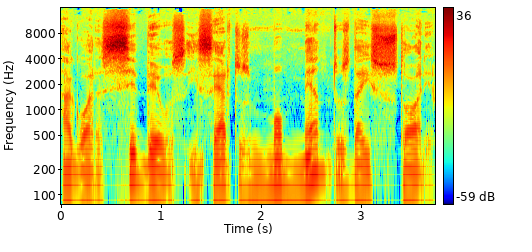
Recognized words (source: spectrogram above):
Agora, se Deus, em certos momentos da história,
